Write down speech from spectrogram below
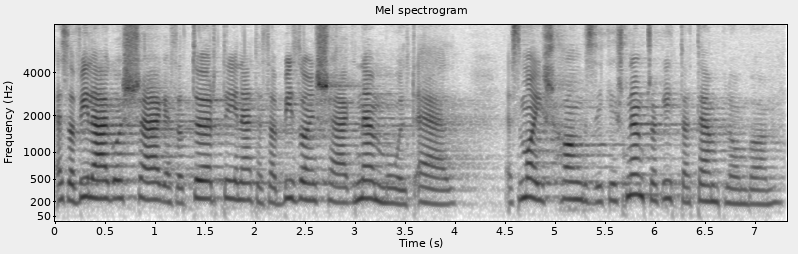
Ez a világosság, ez a történet, ez a bizonyság nem múlt el. Ez ma is hangzik, és nem csak itt a templomban,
